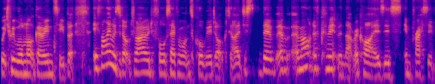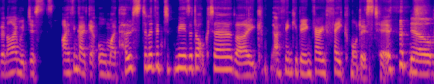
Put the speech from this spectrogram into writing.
which we will not go into. But if I was a doctor, I would force everyone to call me a doctor. I just, the um, amount of commitment that requires is impressive. And I would just, I think I'd get all my posts delivered to me as a doctor. Like, I think you're being very fake modest here. no,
